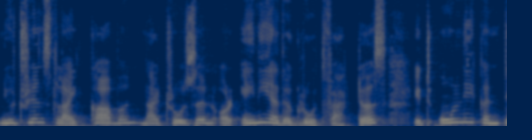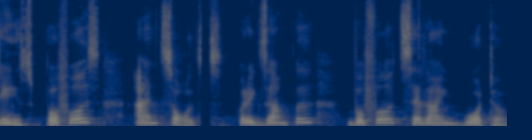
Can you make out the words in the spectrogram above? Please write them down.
nutrients like carbon, nitrogen or any other growth factors. It only contains buffers and salts. For example, buffered saline water.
